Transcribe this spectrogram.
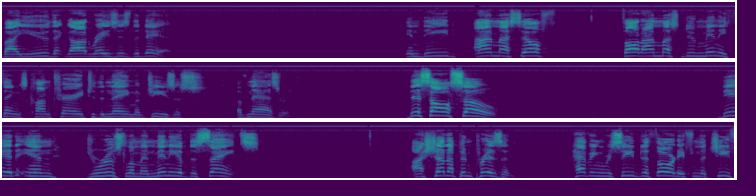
by you that God raises the dead? Indeed, I myself thought I must do many things contrary to the name of Jesus of Nazareth. This also did in Jerusalem and many of the saints. I shut up in prison, having received authority from the chief,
